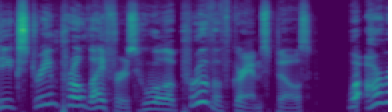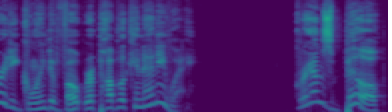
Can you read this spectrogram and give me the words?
the extreme pro lifers who will approve of Graham's bills were already going to vote Republican anyway. Graham's bill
